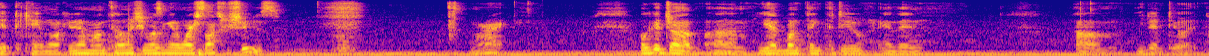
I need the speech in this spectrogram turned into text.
Kid came walking in, mom telling me she wasn't gonna wear socks or shoes. Alright. Well, good job. Um, you had one thing to do, and then um, you didn't do it.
